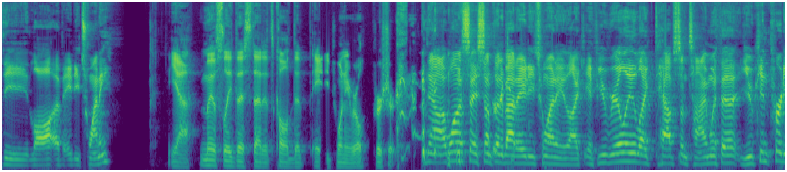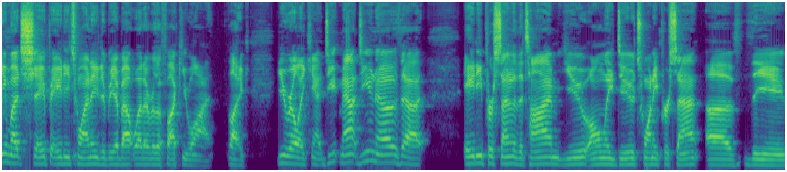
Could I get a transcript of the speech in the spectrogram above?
the law of 80-20. Yeah, mostly this that it's called the 80-20 rule for sure. now i want to say something about 80-20 like if you really like have some time with it you can pretty much shape 80-20 to be about whatever the fuck you want like you really can't do you, matt do you know that 80% of the time you only do 20% of the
